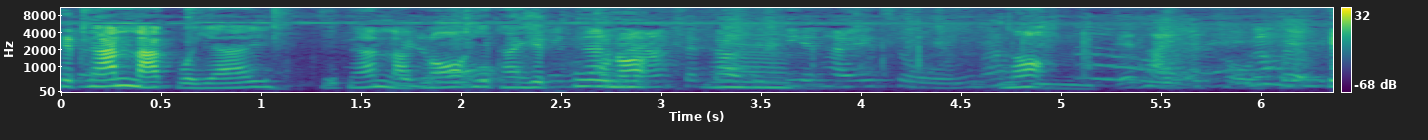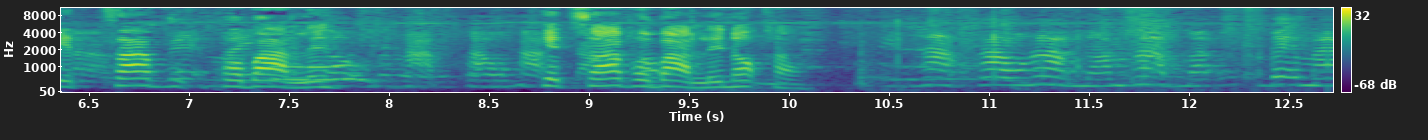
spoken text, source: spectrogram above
เฮ็ดงานหนักบ่ยายเฮ็ดงานหนักเนาะเฮ็ดทางเฮ็ดผู้เนาะแต่อืเก้ามเทียนให้ศูนย์เนาะเป็นไทยไอ้โถนเฮ็ดซ่าพอบ้านเลยหักเข้าหักเฮ็ดซ่าพอบ้านเลยเนาะค่ะ ห้ามข้าวห้ามน้ำห้ามมาแบะไม้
